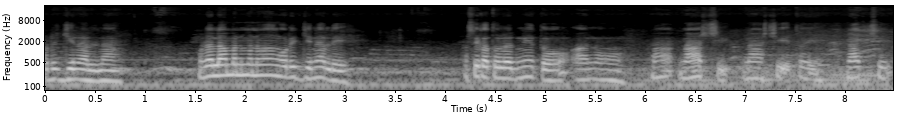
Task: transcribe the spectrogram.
Original na. Malalaman mo naman ang original eh. Kasi katulad nito, ano, na, nashi, nashi ito eh. Nashi.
